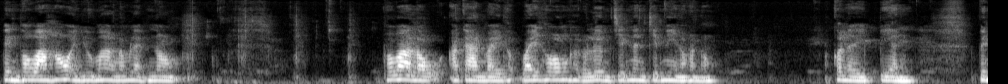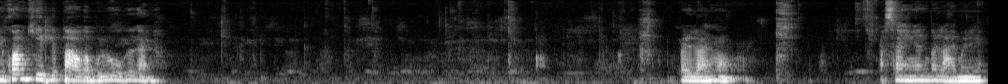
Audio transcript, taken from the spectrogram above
เป็นเพราะว่าเฮาอายุมากน้ำแหละพี่น้อง เพราะว่าเราอาการไวไวท้องค่ะก็เริ่มเจ็บนั่นเจ็บนี่เนาะค่ะเนาะก็เลยเปลี่ยนเป็นความคิดหรือเปล่ากับบุลูคือกันไปร้านหมอ ใส่เงินไปหลายมือเนี่ย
